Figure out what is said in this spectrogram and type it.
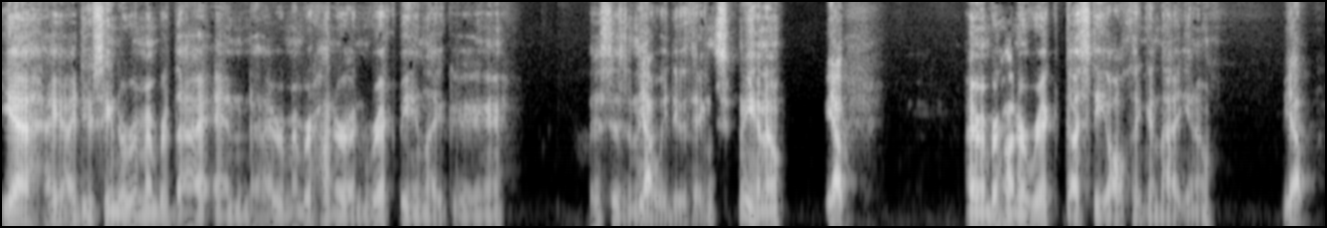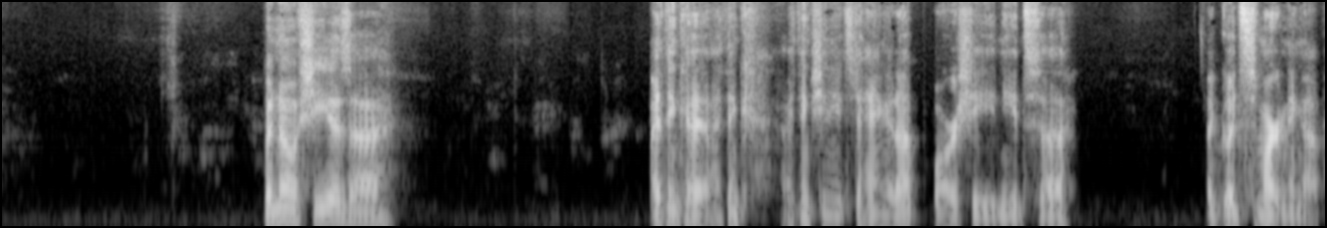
Yeah, I, I do seem to remember that, and I remember Hunter and Ric being like, eh, "This isn't Yep. how we do things," you know. Yep. I remember Hunter, Ric, Dusty all thinking that, you know. Yep. But no, she is. uh I think. Uh, I think. I think she needs to hang it up, or she needs uh, a good smartening up.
